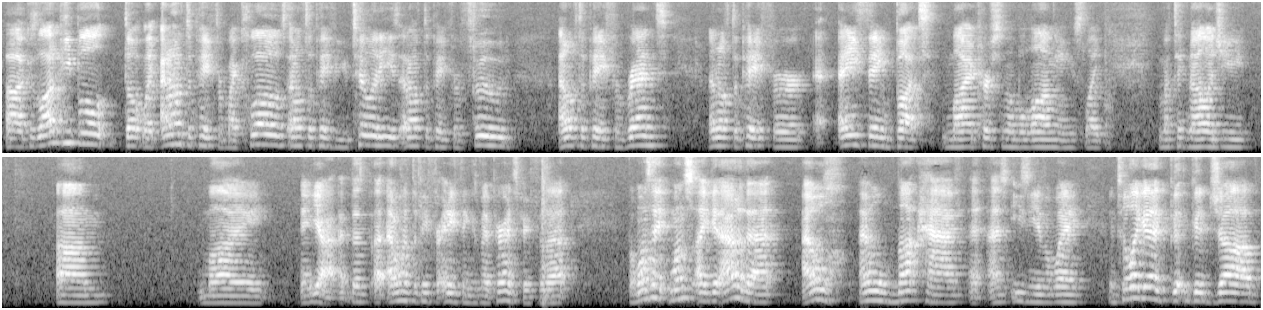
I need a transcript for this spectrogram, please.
because uh, a lot of people don't, like, I don't have to pay for my clothes, I don't have to pay for utilities, I don't have to pay for food, I don't have to pay for rent, I don't have to pay for anything but my personal belongings, like my technology, um, my yeah. I don't have to pay for anything because my parents pay for that. But once I once I get out of that, I will I will not have as easy of a way until I get a good, good job.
